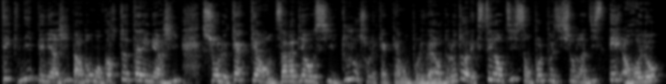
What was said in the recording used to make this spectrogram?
Technip Énergie, pardon, ou encore Total Energy sur le CAC 40. Ça va bien aussi, toujours sur le CAC 40 pour les valeurs de l'auto, avec Stellantis en pole position de l'indice et Renault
